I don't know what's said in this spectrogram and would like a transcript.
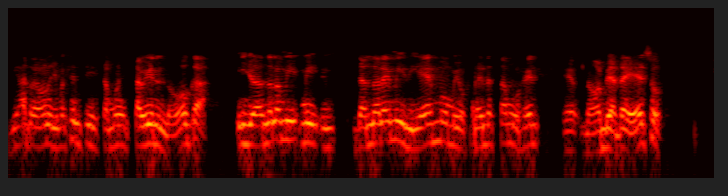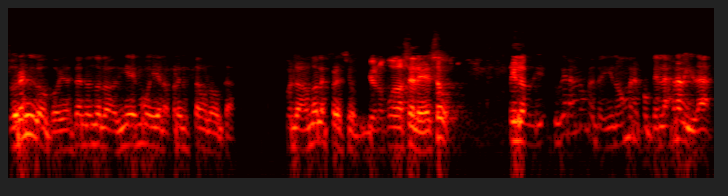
fíjate, bueno, yo me sentí, esta mujer está bien loca. Y yo dándole mi, mi- dándole mi diezmo, mi ofrenda a esta mujer. Eh, no, olvídate de eso. Tú eres loco, yo estoy dando los diezmos y la ofrenda está loca. Pues dando la expresión. Yo no puedo hacer eso. Y lo, tú quieres nombre, te di nombre, porque es la realidad.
